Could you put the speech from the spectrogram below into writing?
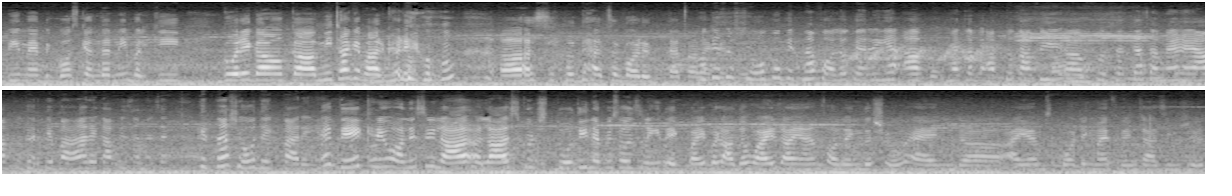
अभी मैं बिग बॉस के अंदर नहीं बल्कि गोरेगांव का मीठा के बाहर खड़ी हूँ। So that's about it that's all okay तो शो को कितना फॉलो कर रही हैं आप? मतलब अब तो काफ़ी फुर्सत का समय है आप घर के बाहर है काफ़ी समय से कितना शो देख पा रही हैं? मैं देख रही हूँ ऑनेस्टली लास्ट कुछ दो तीन एपिसोड्स नहीं देख पाई but otherwise I am following the show and I am supporting my friends as usual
